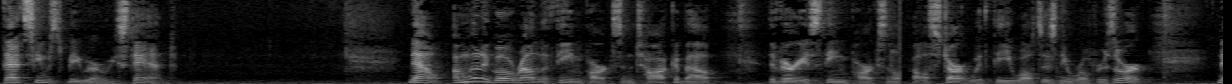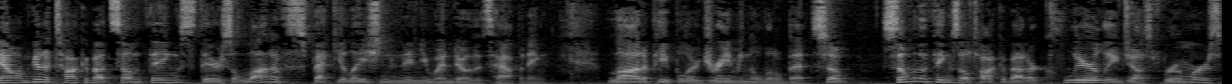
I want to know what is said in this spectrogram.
that seems to be where we stand. Now, I'm going to go around the theme parks and talk about the various theme parks, and I'll start with the Walt Disney World Resort. Now, I'm going to talk about some things. There's a lot of speculation and innuendo that's happening. A lot of people are dreaming a little bit. So, some of the things I'll talk about are clearly just rumors,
